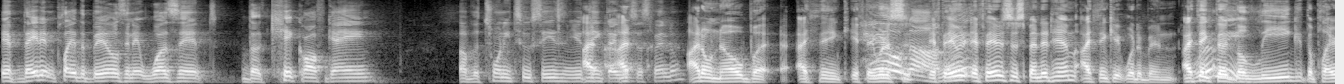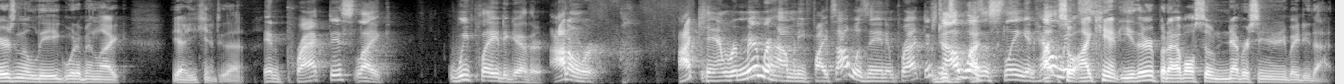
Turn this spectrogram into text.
If they didn't play the Bills and it wasn't the kickoff game of the 22 season, you think they would I- suspend him? I don't know, but I think if they would have nah, if they would if they had suspended him, I think it would have been. I think that the Really? league, the players in the league, would have been like, yeah, you can't do that. in practice, like we played together. I don't. I can't remember how many fights I was in in practice. Just- now I wasn't I- slinging I- helmets. so I can't either, but I've also never seen anybody do that.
